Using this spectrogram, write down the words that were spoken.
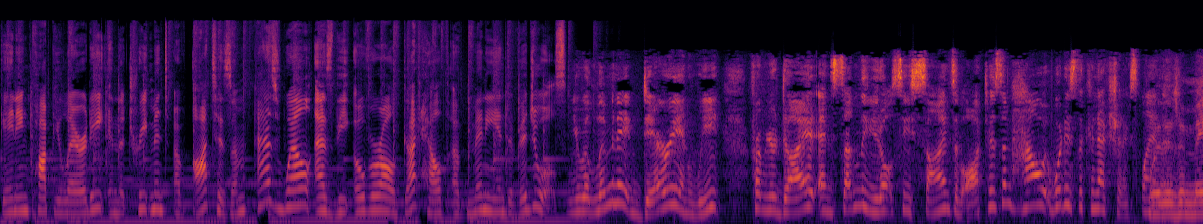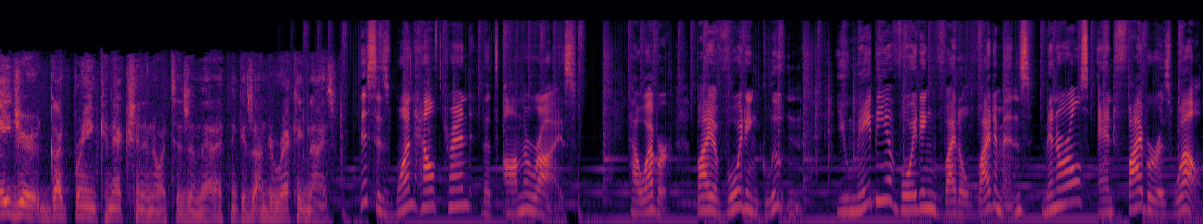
gaining popularity in the treatment of autism as well as the overall gut health of many individuals. You eliminate dairy and wheat from your diet and suddenly you don't see signs of autism? How what is the connection? Explain Well, it. there's a major gut-brain connection in autism that I think is under-recognized. This is one health trend that's on the rise. However, by avoiding gluten, you may be avoiding vital vitamins, minerals, and fiber as well.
